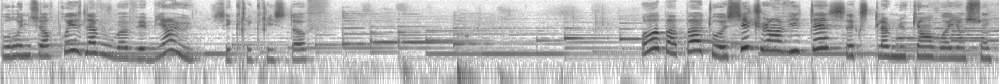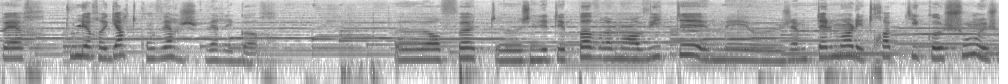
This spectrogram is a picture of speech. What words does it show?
Pour une surprise, là vous m'avez bien eu, s'écrie Christophe. Oh papa, toi aussi tu l'as invité s'exclame Lucas en voyant son père. Tous les regards convergent vers Igor. Euh, en fait, euh, je n'étais pas vraiment invité, mais euh, j'aime tellement les trois petits cochons et je,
